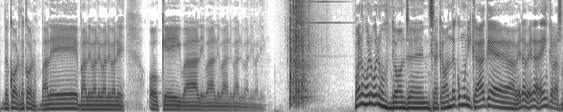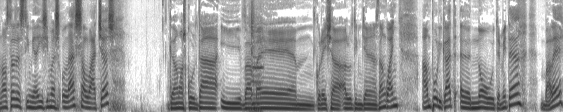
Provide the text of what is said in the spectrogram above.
d'acord, d'acord. Vale, vale, vale, vale, vale. Ok, vale, vale, vale, vale, vale, vale. Bueno, bueno, bueno, doncs ens acaben de comunicar que, a veure, a veure, eh, que les nostres estimadíssimes Les Salvatges, que vam escoltar i vam eh, conèixer a l'últim gèneres d'enguany, han publicat eh, nou temeta, vale?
